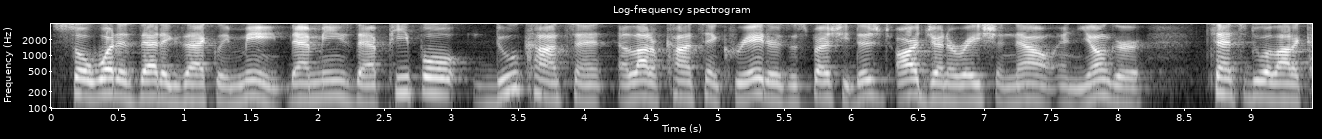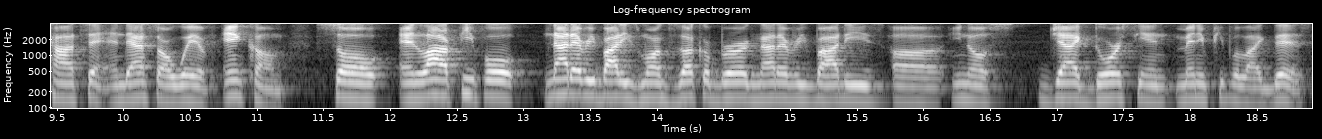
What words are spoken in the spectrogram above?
So, what does that exactly mean? That means that people do content, a lot of content creators, especially this our generation now and younger, tend to do a lot of content, and that's our way of income. So, and a lot of people, not everybody's Mark Zuckerberg, not everybody's, uh, you know, Jack Dorsey, and many people like this.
